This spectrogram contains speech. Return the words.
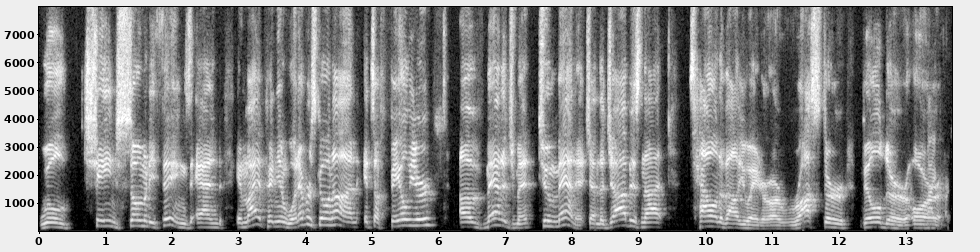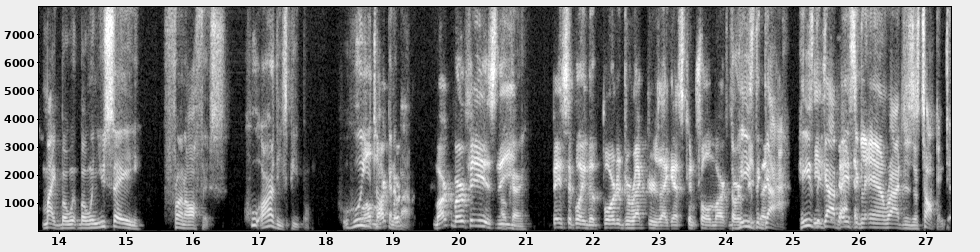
will change so many things. And in my opinion, whatever's going on, it's a failure of management to manage. And the job is not talent evaluator or roster builder or Mike. Mike but but when you say front office, who are these people? Who, who are well, you talking Mark about? Mark Murphy is the okay. basically the board of directors, I guess, control Mark. So Murphy, he's the guy. He's, he's the guy. The guy. Basically, Aaron Rodgers is talking to.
